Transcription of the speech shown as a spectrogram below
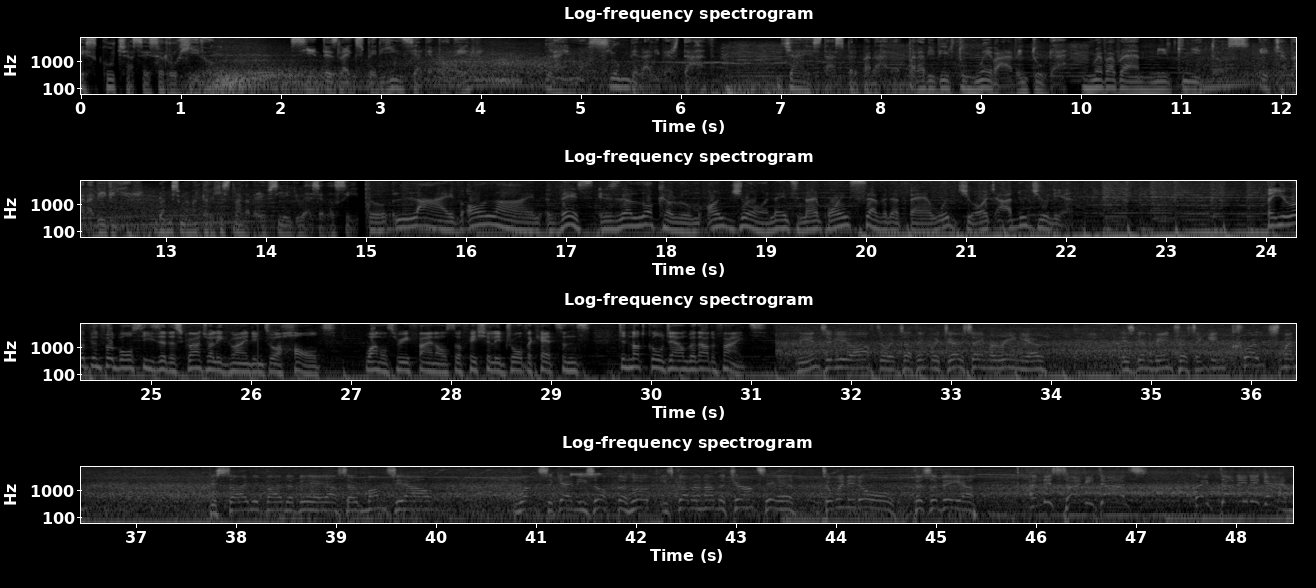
¿Escuchas ese rugido? ¿Sientes la experiencia de poder? ¿La emoción de la libertad? Ya estás preparado para vivir tu nueva aventura. Nueva Ram 1500, hecha para vivir. Ram es una marca registrada de FCA US LLC. Live online, this is the locker room on Joy 99.7 FM with George Adu Jr. The European football season is gradually grinding to a halt. One or three finals officially draw the curtains did not go down without a fight. The interview afterwards, I think, with Jose Mourinho is going to be interesting. Encroachment decided by the VAR. So Montiel, once again, he's off the hook. He's got another chance here to win it all for Sevilla. And this time he does. They've done it again.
